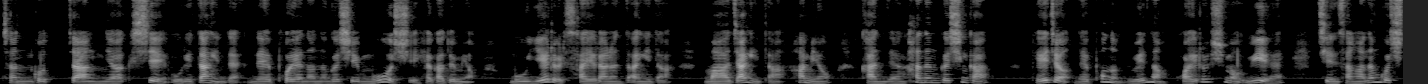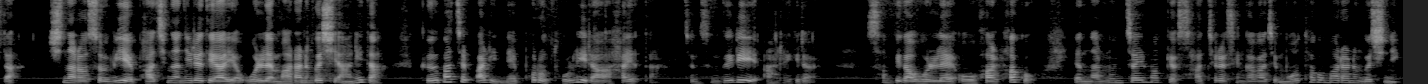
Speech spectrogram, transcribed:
전곳장 역시 우리 땅인데 내 포에 넣는 것이 무엇이 해가 되며 무예를 사유라는 땅이다. 마장이다 하며 간쟁하는 것인가? 대저 내 포는 왜나 과일을 심어 위에 진상하는 곳이다. 신하로서 위에 바치는 일에 대하여 원래 말하는 것이 아니다. 그 밭을 빨리 내 포로 돌리라 하였다. 정승들이 아래기를 선비가 원래 오할하고 옛날 문자에 맡겨 사체를 생각하지 못하고 말하는 것이니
